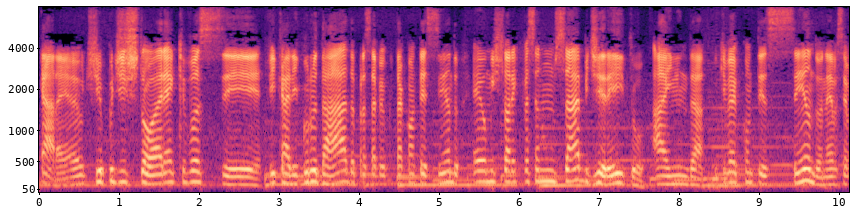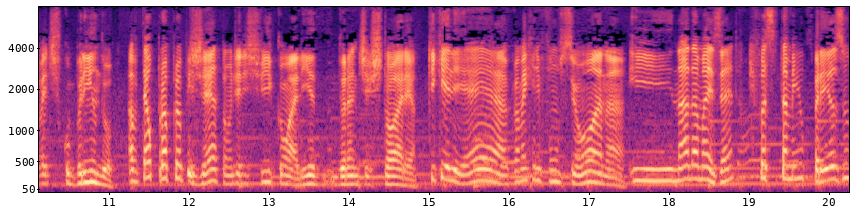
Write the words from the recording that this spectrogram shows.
Cara, é o tipo de história que você fica ali grudado para saber o que tá acontecendo. É uma história que você não sabe direito ainda o que vai acontecendo, né? Você vai descobrindo até o próprio objeto onde eles ficam ali durante a história. O que, que ele é, como é que ele funciona. E nada mais é do que você tá meio preso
